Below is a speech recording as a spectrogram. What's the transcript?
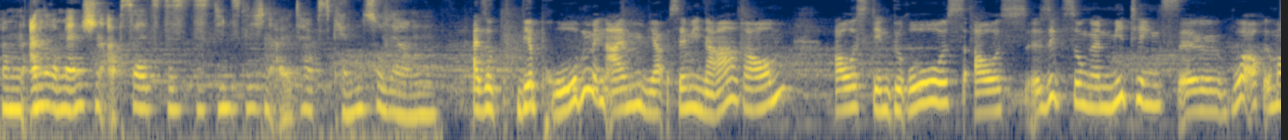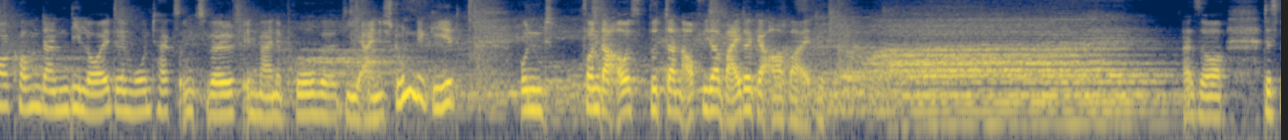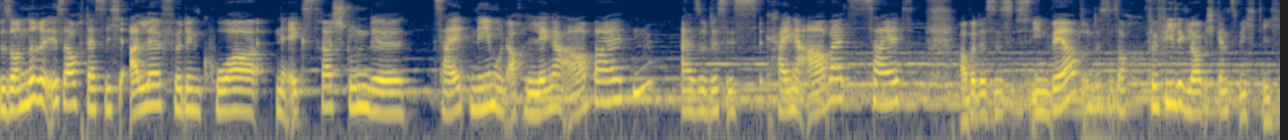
ähm, andere Menschen abseits des, des dienstlichen Alltags kennenzulernen. Also wir proben in einem ja, Seminarraum aus den Büros, aus Sitzungen, Meetings, äh, wo auch immer, kommen dann die Leute montags um 12 in meine Probe, die eine Stunde geht. Und von da aus wird dann auch wieder weitergearbeitet. Also das Besondere ist auch, dass sich alle für den Chor eine extra Stunde Zeit nehmen und auch länger arbeiten. Also das ist keine Arbeitszeit, aber das ist ihnen wert und das ist auch für viele, glaube ich, ganz wichtig.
